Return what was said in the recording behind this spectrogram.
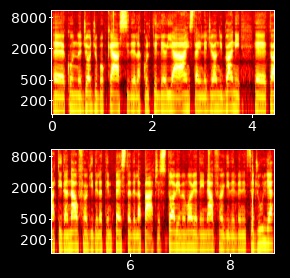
eh, con Giorgio Boccassi della coltelleria Einstein, leggeranno i brani eh, tratti da Naufraghi della tempesta della pace, storia e memoria dei naufraghi del Venezia Giulia,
